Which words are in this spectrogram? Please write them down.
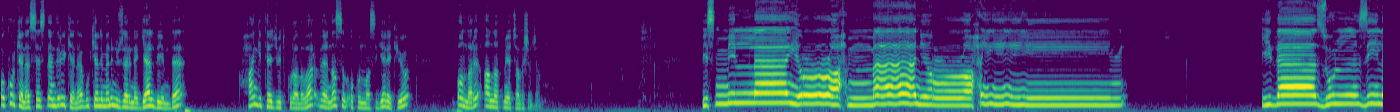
Okurken, seslendirirken bu kelimenin üzerine geldiğimde hangi tecvid kuralı var ve nasıl okunması gerekiyor onları anlatmaya çalışacağım. Bismillahirrahmanirrahim. İza zulziletil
